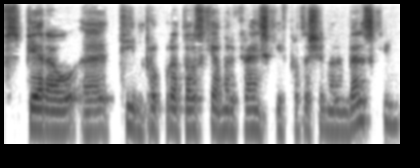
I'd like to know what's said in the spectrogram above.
wspierał e, team prokuratorski amerykański w procesie norymberskim.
